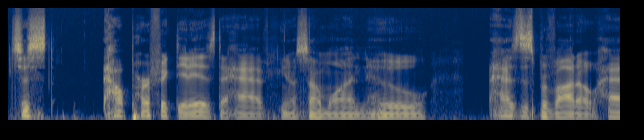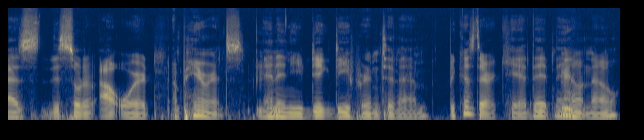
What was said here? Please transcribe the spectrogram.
just how perfect it is to have you know someone who has this bravado, has this sort of outward appearance, Mhm. and then you dig deeper into them because they're a kid. They, they Yeah. don't know.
